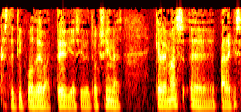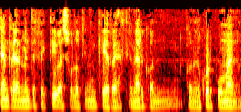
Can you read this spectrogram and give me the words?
este tipo de bacterias y de toxinas que además eh, para que sean realmente efectivas solo tienen que reaccionar con, el cuerpo humano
